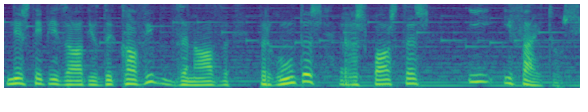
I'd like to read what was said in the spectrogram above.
neste episódio de Covid-19, perguntas, respostas e efeitos.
